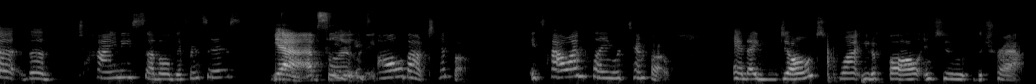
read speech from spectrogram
The the tiny subtle differences? Yeah, absolutely. It's all about tempo. It's how I'm playing with tempo. And I don't want you to fall into the trap,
